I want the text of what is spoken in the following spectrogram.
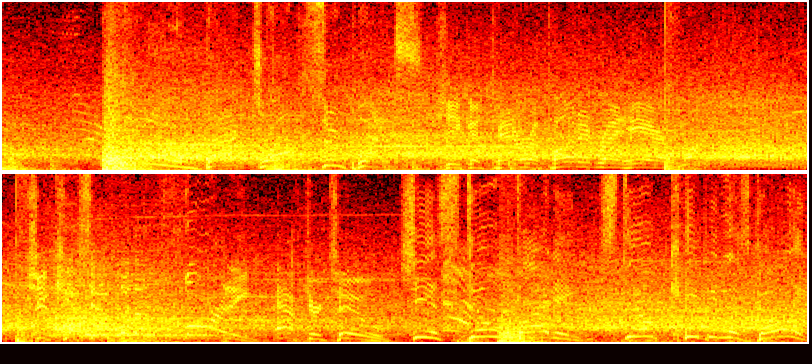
Boom! Backdrop suplex. She could pin her opponent right here. She kicks out with authority after two. She is still fighting, still keeping this going.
